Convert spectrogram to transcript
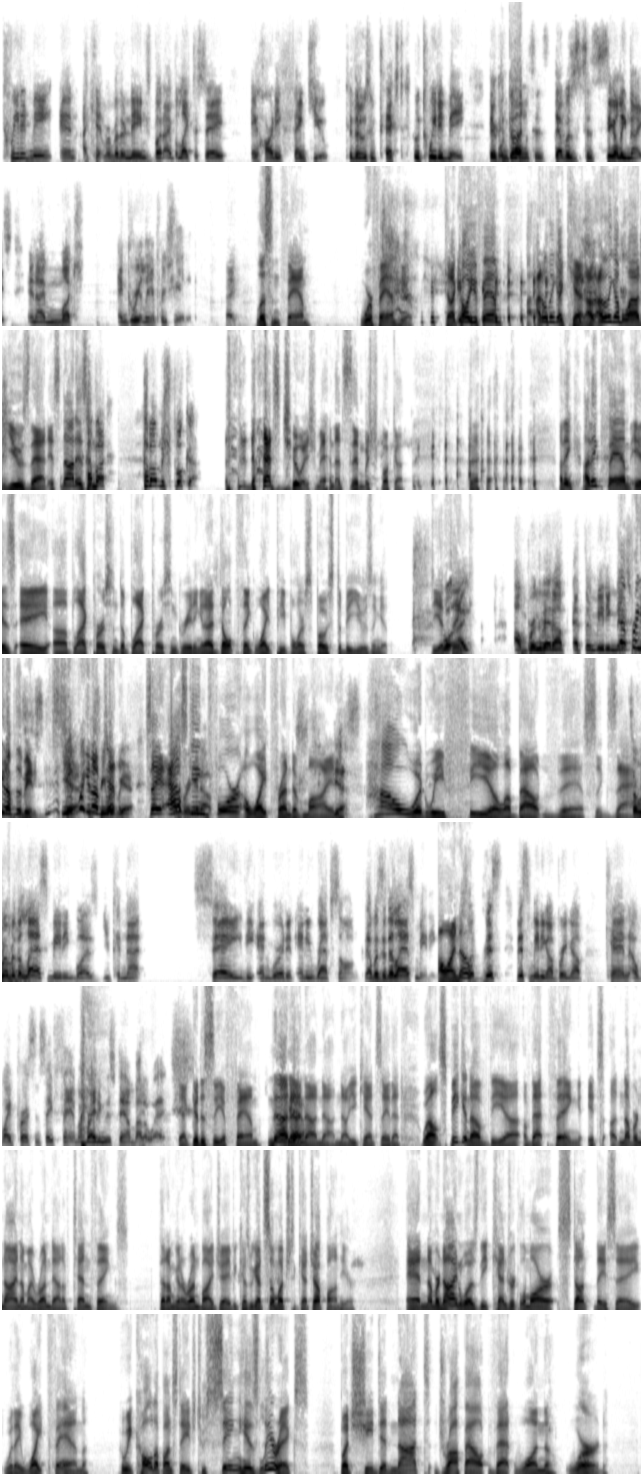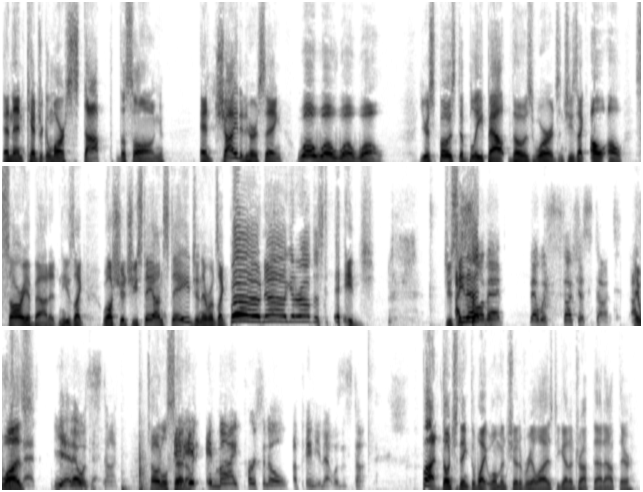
tweeted me, and I can't remember their names, but I would like to say a hearty thank you to those who text who tweeted me their well, condolences. Good. That was sincerely nice, and I much and greatly appreciate it. Hey, listen, fam. We're fam here. Can I call you fam? I, I don't think I can. I, I, don't think I'm allowed to use that. It's not as. How about how about mishpuka? That's Jewish, man. That's in mishpuka. I think I think fam is a uh, black person to black person greeting, and I don't think white people are supposed to be using it. Do you well, think? I'll bring that up at the meeting next Yeah, bring week. it up at the meeting. Just yeah, bring it up gently. What, yeah. Say, asking for a white friend of mine, yes. how would we feel about this exactly? So remember, the last meeting was you cannot say the N word in any rap song. That was in the last meeting. Oh, I know. So this this meeting, I'll bring up can a white person say fam? I'm writing this down, by the way. Yeah, good to see you, fam. No, no, yeah. no, no, no. You can't say that. Well, speaking of the uh, of that thing, it's uh, number nine on my rundown of ten things that I'm going to run by Jay because we got so much to catch up on here. And number nine was the Kendrick Lamar stunt. They say with a white fan who he called up on stage to sing his lyrics, but she did not drop out that one word. And then Kendrick Lamar stopped the song and chided her, saying, Whoa, whoa, whoa, whoa. You're supposed to bleep out those words. And she's like, Oh, oh, sorry about it. And he's like, Well, should she stay on stage? And everyone's like, Boo, no, get her off the stage. Did you see I that? I saw that. That was such a stunt. I it was? That. Yeah, that was okay. a stunt. Total setup. In, in, in my personal opinion, that was a stunt. But don't you think the white woman should have realized you got to drop that out there?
